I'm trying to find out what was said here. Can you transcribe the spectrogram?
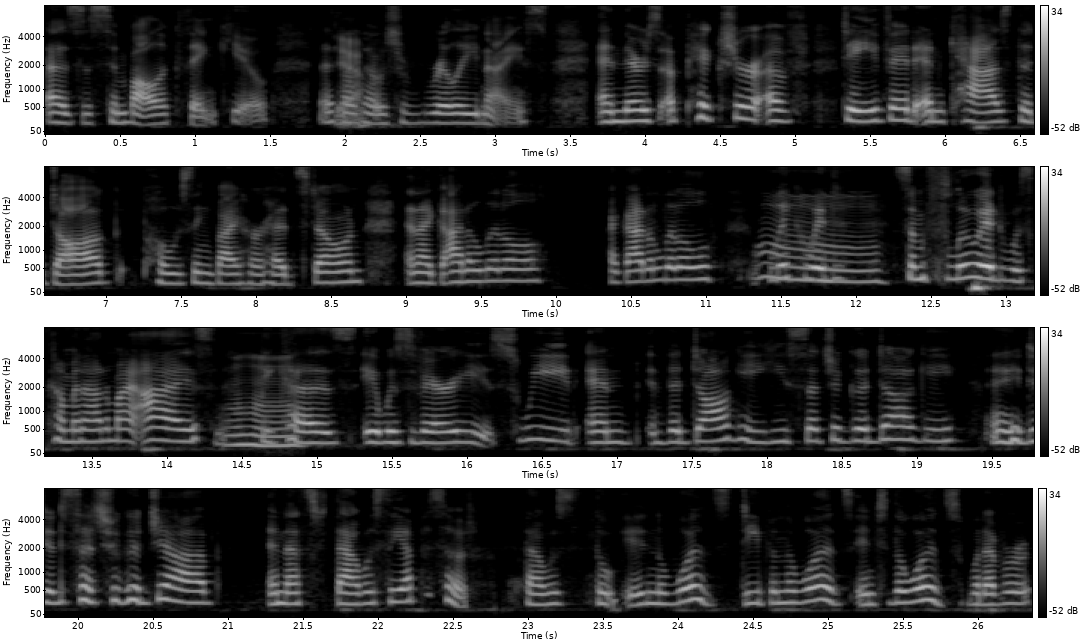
as a symbolic thank you. And I Yeah. thought that was really nice. And there's a picture of David and Kaz the dog posing by her headstone and I got a little I got a little liquid mm. some fluid was coming out of my eyes mm-hmm. because it was very sweet and the doggy, he's such a good doggy and he did such a good job. And that's that was the episode. That was the in the woods, deep in the woods, into the woods, whatever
